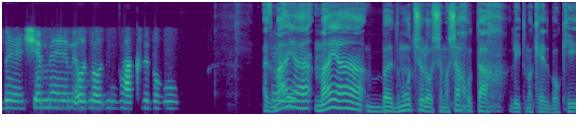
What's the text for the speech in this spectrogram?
בשם אה, מאוד מאוד מובהק וברור. אז מה אה, היה, מה היה בדמות שלו שמשך אותך להתמקד בו? כי,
